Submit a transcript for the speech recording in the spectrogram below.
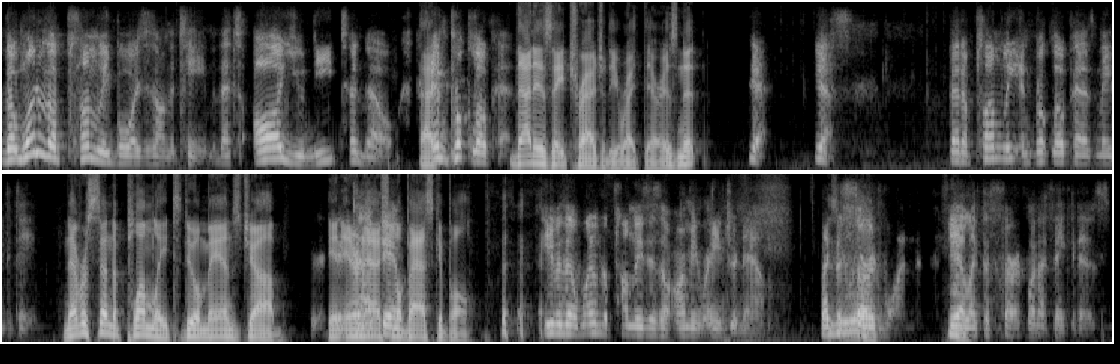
The one of the Plumlee boys is on the team. That's all you need to know. That, and Brooke Lopez. that is a tragedy right there, isn't it? Yeah. Yes. That a Plumlee and Brooke Lopez made the team. Never send a Plumlee to do a man's job in international Goddamn- basketball. even though one of the Plumlees is an Army Ranger now. Like Is the he really? third one. Yeah, Hmm. like the third one, I think it is.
